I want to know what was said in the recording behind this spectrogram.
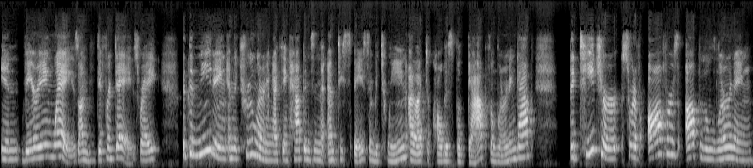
in varying ways on different days, right? But the meeting and the true learning, I think, happens in the empty space in between. I like to call this the gap, the learning gap. The teacher sort of offers up the learning,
